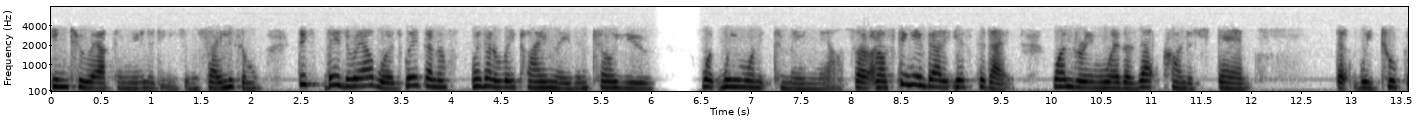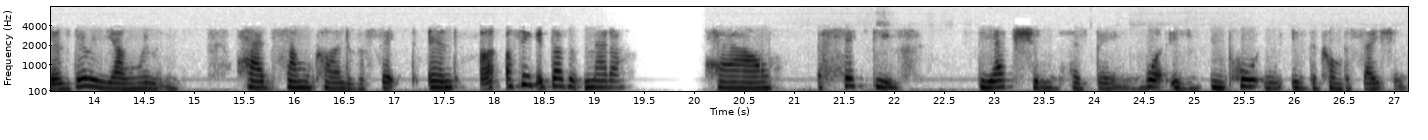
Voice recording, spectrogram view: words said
into our communities and say, listen, this, these are our words. We're going to we're going to reclaim these and tell you what we want it to mean now. So and I was thinking about it yesterday, wondering whether that kind of stance that we took as very young women had some kind of effect. And I, I think it doesn't matter how effective the action has been. What is important is the conversation.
